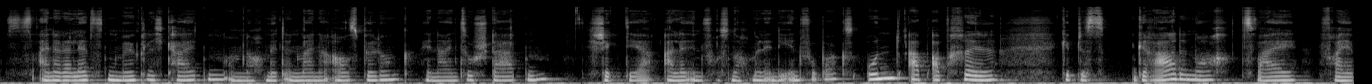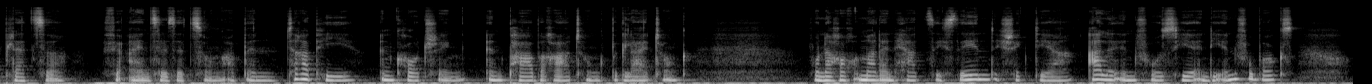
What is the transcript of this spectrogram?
es ist eine der letzten Möglichkeiten, um noch mit in meine Ausbildung hineinzustarten. Ich schicke dir alle Infos nochmal in die Infobox. Und ab April gibt es gerade noch zwei freie Plätze für Einzelsitzungen, ob in Therapie, in Coaching, in Paarberatung, Begleitung, wonach auch immer dein Herz sich sehnt. Ich schicke dir alle Infos hier in die Infobox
